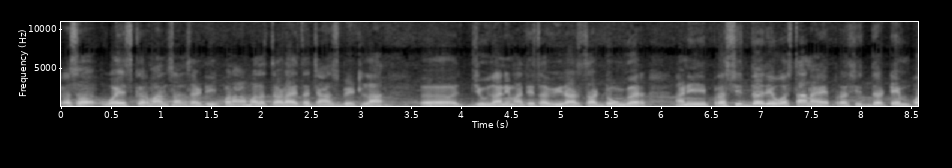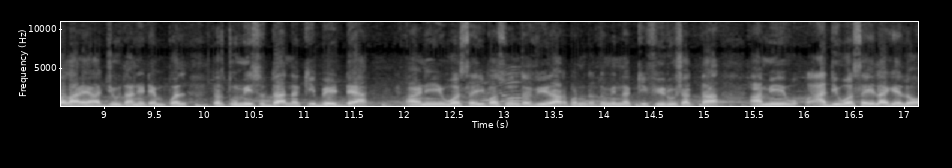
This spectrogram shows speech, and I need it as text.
कसं वयस्कर माणसांसाठी पण आम्हाला चढायचा चान्स भेटला. जीवदानी मातेचा विरारचा डोंगर आणि प्रसिद्ध देवस्थान आहे प्रसिद्ध टेम्पल आहे हा जीवदानी टेम्पल. तर तुम्हीसुद्धा नक्की भेट द्या आणि वसईपासून तर विरारपर्यंत तुम्ही नक्की फिरू शकता. आम्ही व- आधी वसईला गेलो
